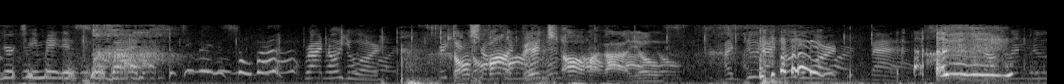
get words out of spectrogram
Your teammate is so bad. Your teammate is so bad. Bro, I know you are. Freaking Don't spawn, bitch. Oh my god, yo. I, dude, I know you are bad.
